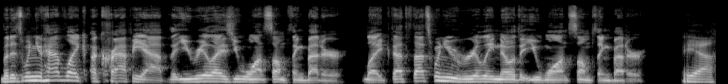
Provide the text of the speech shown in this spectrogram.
But it's when you have like a crappy app that you realize you want something better. Like that's that's when you really know that you want something better. Yeah.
